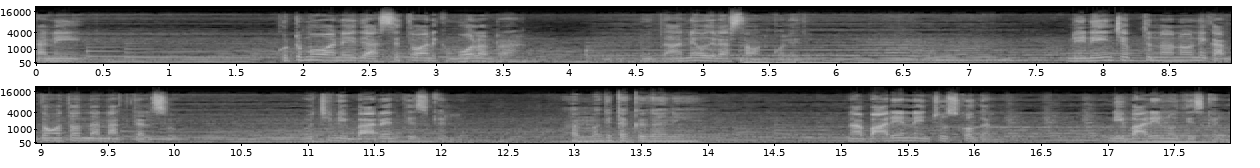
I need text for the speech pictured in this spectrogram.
కానీ కుటుంబం అనేది అస్తిత్వానికి మూలంరా. నువ్వు దాన్నే వదిలేస్తావు అనుకోలేదు నేనేం చెప్తున్నానో నీకు అర్థమవుతోందని నాకు తెలుసు. వచ్చి నీ భార్యని తీసుకెళ్ళు. అమ్మకి తగ్గగానే. నా భార్యను నేను చూసుకోగలను. నీ భార్య నువ్వు తీసుకెళ్ళు.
